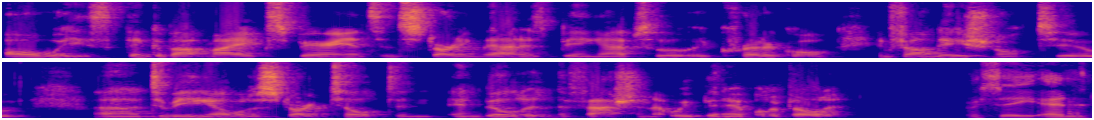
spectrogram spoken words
always think about my experience in starting that as being absolutely critical and foundational to uh, to being able to start Tilt and, and build it in the fashion that we've been able to build it. I see. And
